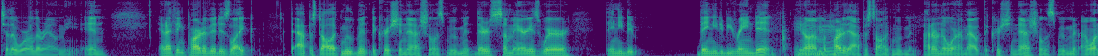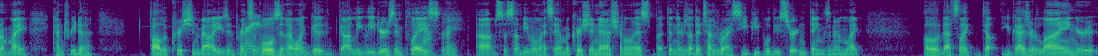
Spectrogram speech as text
to the world around me. And and I think part of it is like the apostolic movement, the Christian nationalist movement. There's some areas where they need to they need to be reined in. You know, I'm a part of the apostolic movement. I don't know where I'm at with the Christian nationalist movement. I want my country to follow Christian values and principles, and I want good godly leaders in place. Right. Um, so some people might say I'm a Christian nationalist, but then there's other times where I see people do certain things, and I'm like, oh, that's like you guys are lying or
